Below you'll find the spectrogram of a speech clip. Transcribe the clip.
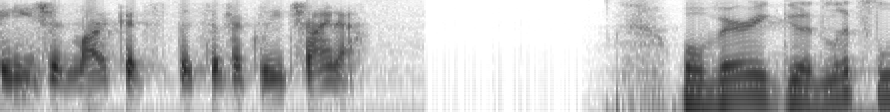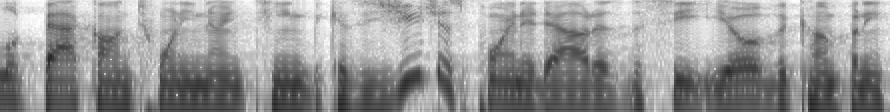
Asian market, specifically China. Well, very good. Let's look back on 2019 because, as you just pointed out, as the CEO of the company,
